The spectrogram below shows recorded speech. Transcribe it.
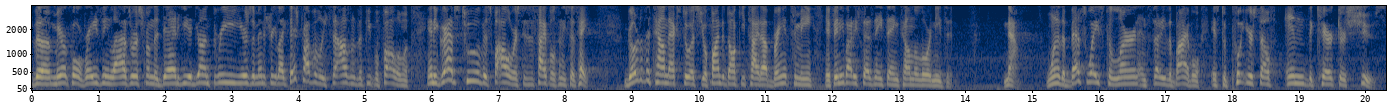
the miracle of raising Lazarus from the dead. He had done three years of ministry. Like there's probably thousands of people following him. And he grabs two of his followers, his disciples, and he says, Hey, go to the town next to us. You'll find a donkey tied up. Bring it to me. If anybody says anything, tell them the Lord needs it. Now, one of the best ways to learn and study the Bible is to put yourself in the character's shoes.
